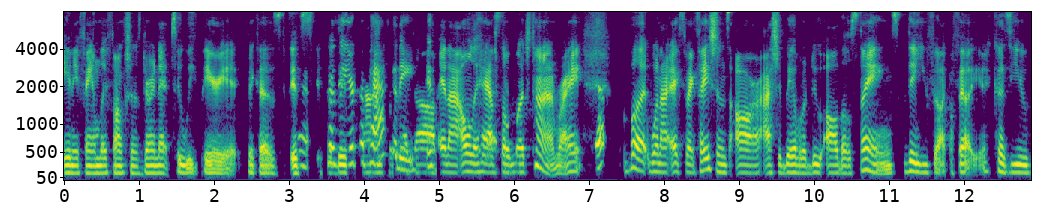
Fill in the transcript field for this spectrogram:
any family functions during that two week period because it's because yeah, of your capacity. and I only have so much time, right? Yep. But when our expectations are, I should be able to do all those things, then you feel like a failure because you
